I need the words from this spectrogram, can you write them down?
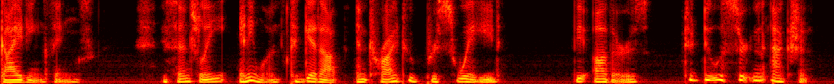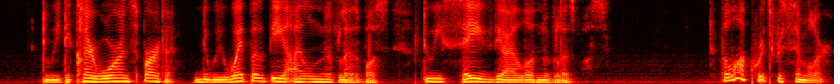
guiding things. Essentially, anyone could get up and try to persuade the others to do a certain action. Do we declare war on Sparta? Do we wipe out the island of Lesbos? Do we save the island of Lesbos? The law courts were similar.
